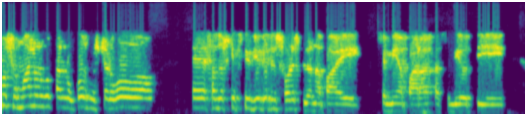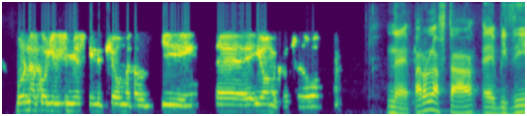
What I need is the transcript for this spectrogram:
πόσο μάλλον όταν ο κόσμος, ξέρω εγώ, ε, θα το σκεφτεί δύο και τρει φορές πλέον να πάει σε μια παράσταση, διότι μπορεί να κολλήσει μια σκηνή πιο μεταδοτική ε, η όμικρο, ξέρω εγώ. Ναι, παρόλα αυτά, ε, επειδή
